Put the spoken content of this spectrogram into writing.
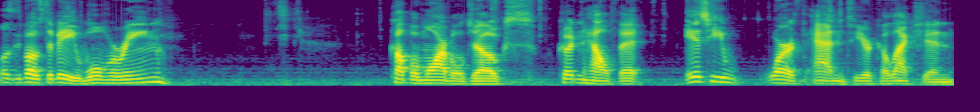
He supposed to be, Wolverine? Couple Marvel jokes, couldn't help it. Is he worth adding to your collection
